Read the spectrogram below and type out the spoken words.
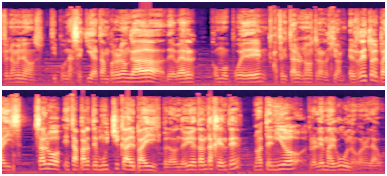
fenómenos tipo una sequía tan prolongada, de ver cómo puede afectar a una otra región. El resto del país, salvo esta parte muy chica del país, pero donde vive tanta gente, no ha tenido problema alguno con el agua.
